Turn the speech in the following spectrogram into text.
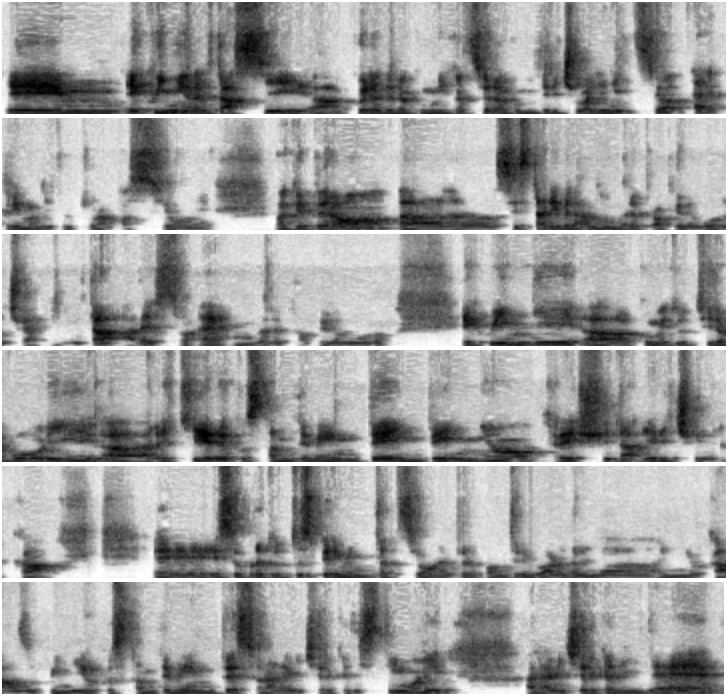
E, ehm, e quindi in realtà sì, uh, quella della comunicazione, come ti dicevo all'inizio, è prima di tutto una passione, ma che però uh, si sta rivelando un vero e proprio lavoro, cioè in realtà adesso è un vero e proprio lavoro. E quindi, uh, come tutti i lavori, richiede costantemente impegno, crescita e ricerca e, e soprattutto sperimentazione per quanto riguarda il, il, mio caso. Quindi io costantemente sono alla ricerca di stimoli, alla ricerca di idee,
